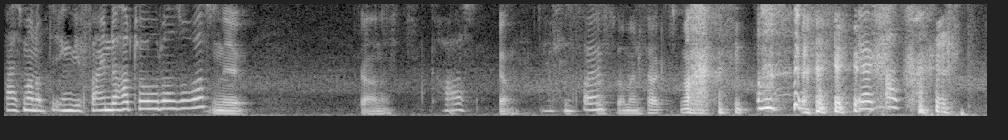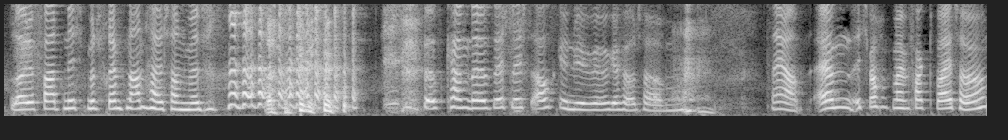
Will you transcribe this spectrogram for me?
Weiß man, ob die irgendwie Feinde hatte oder sowas? nee, gar nichts. Krass. Ja, das, das war mein Fakt. Ja, krass. Leute, fahrt nicht mit fremden Anhaltern mit. das kann äh, sehr schlecht ausgehen, wie wir gehört haben. Naja, ähm, ich mache mit meinem Fakt weiter.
